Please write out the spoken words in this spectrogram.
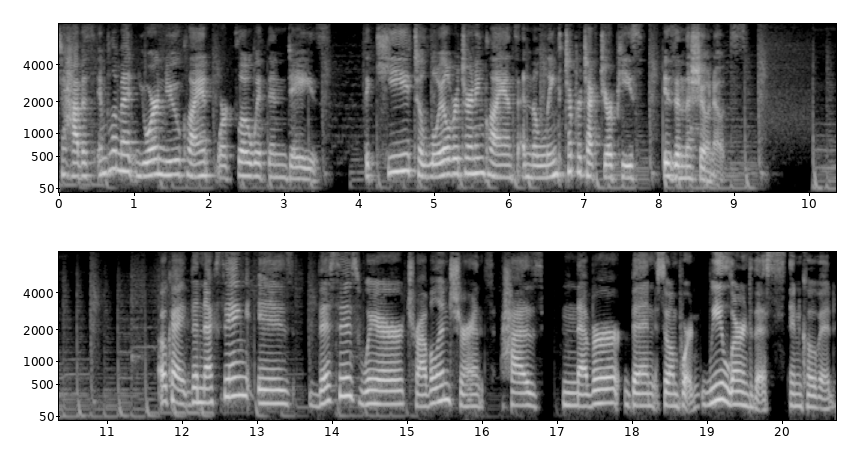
to have us implement your new client workflow within days. The key to loyal returning clients and the link to protect your piece is in the show notes. Okay, the next thing is this is where travel insurance has never been so important. We learned this in COVID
